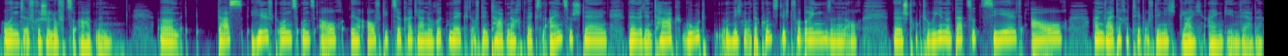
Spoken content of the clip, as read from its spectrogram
und äh, frische Luft zu atmen. Ähm, das hilft uns, uns auch äh, auf die zirkadiane Rhythmik, auf den Tag-Nacht-Wechsel einzustellen. Wenn wir den Tag gut und nicht nur unter Kunstlicht verbringen, sondern auch äh, strukturieren. Und dazu zählt auch ein weiterer Tipp, auf den ich gleich eingehen werde.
